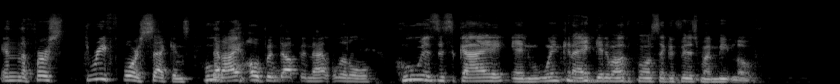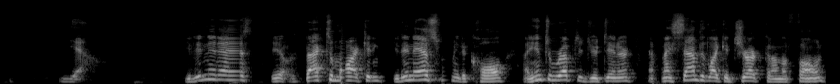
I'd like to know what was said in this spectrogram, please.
in the first three, four seconds Who- that I opened up in that little Who is this guy, and when can I get him off the phone so I can finish my meatloaf? Yeah. You didn't ask, you know, back to marketing. You didn't ask me to call. I interrupted your dinner and I sounded like a jerk on the phone,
